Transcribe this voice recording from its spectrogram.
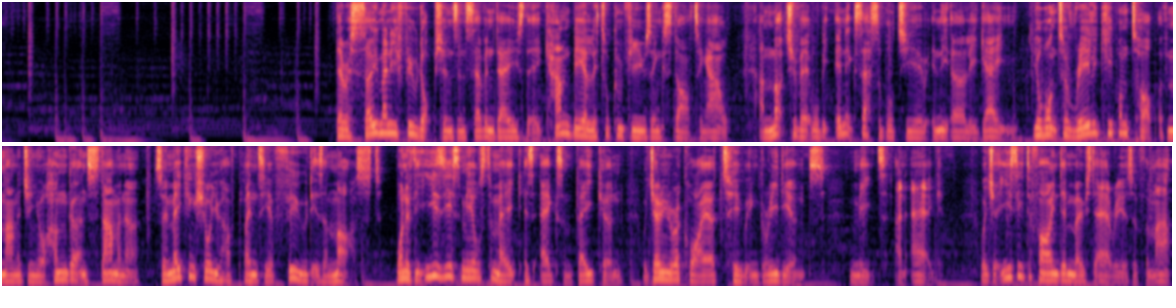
There are so many food options in 7 days that it can be a little confusing starting out and much of it will be inaccessible to you in the early game. You'll want to really keep on top of managing your hunger and stamina, so making sure you have plenty of food is a must. One of the easiest meals to make is eggs and bacon, which only require two ingredients, meat and egg, which are easy to find in most areas of the map.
